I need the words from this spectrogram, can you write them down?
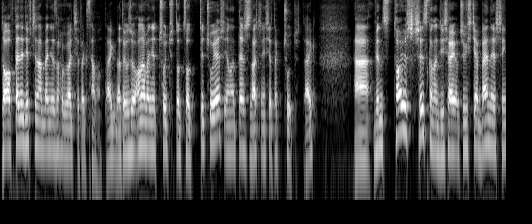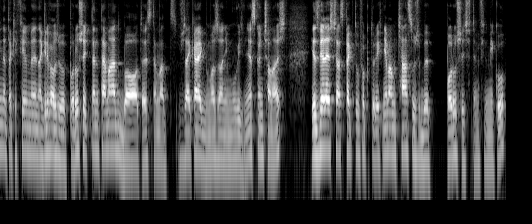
to wtedy dziewczyna będzie zachowywać się tak samo, tak? Dlatego, że ona będzie czuć to, co ty czujesz i ona też zacznie się tak czuć, tak? E, więc to już wszystko na dzisiaj. Oczywiście będę jeszcze inne takie filmy nagrywał, żeby poruszyć ten temat, bo to jest temat rzeka, jakby można o nim mówić w nieskończoność. Jest wiele jeszcze aspektów, o których nie mam czasu, żeby poruszyć w tym filmiku.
